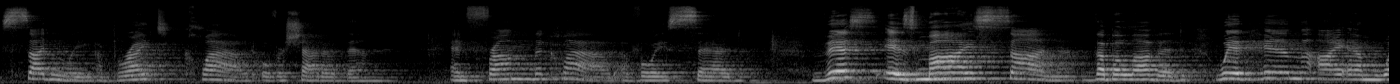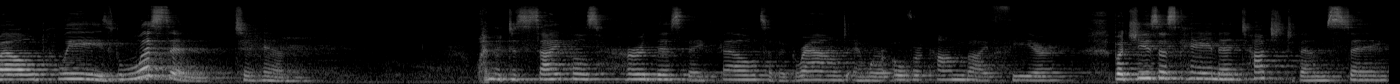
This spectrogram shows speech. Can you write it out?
suddenly a bright cloud overshadowed them. And from the cloud, a voice said, This is my Son, the beloved. With him I am well pleased. Listen to him. When the disciples heard this, they fell to the ground and were overcome by fear. But Jesus came and touched them, saying,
